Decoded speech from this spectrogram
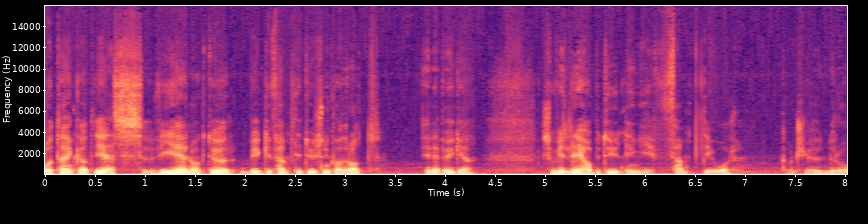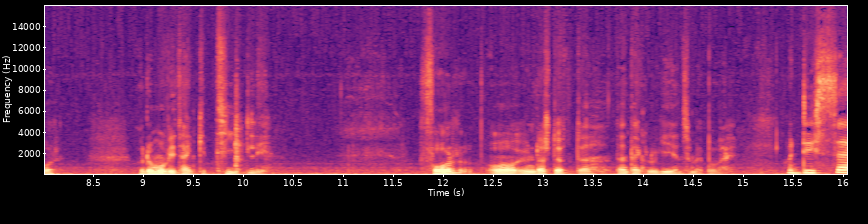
og tenke at yes, vi er en aktør, bygger 50 000 kvadrat i det bygget, så vil det ha betydning i 50 år, kanskje 100 år. Og da må vi tenke tidlig for å understøtte den teknologien som er på vei. Og disse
